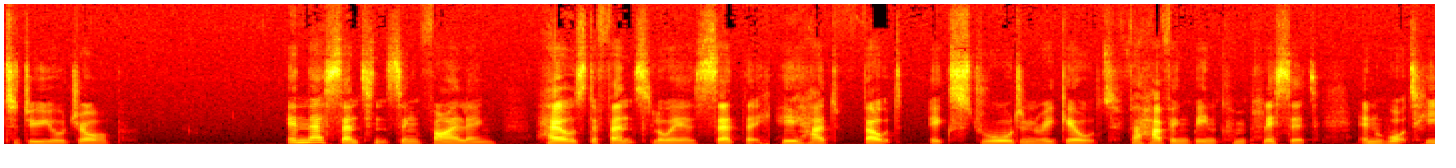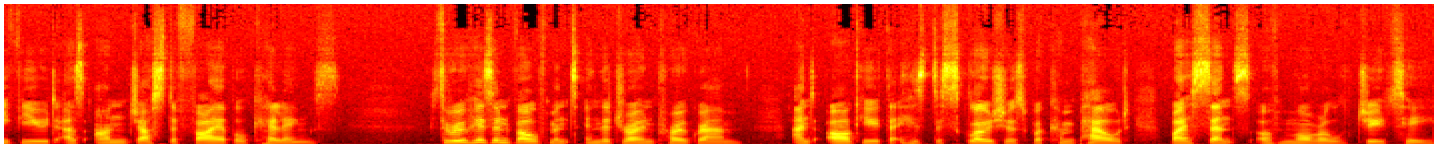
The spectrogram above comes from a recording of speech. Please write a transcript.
to do your job. In their sentencing filing, Hale's defense lawyers said that he had felt extraordinary guilt for having been complicit in what he viewed as unjustifiable killings through his involvement in the drone program and argued that his disclosures were compelled by a sense of moral duty.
